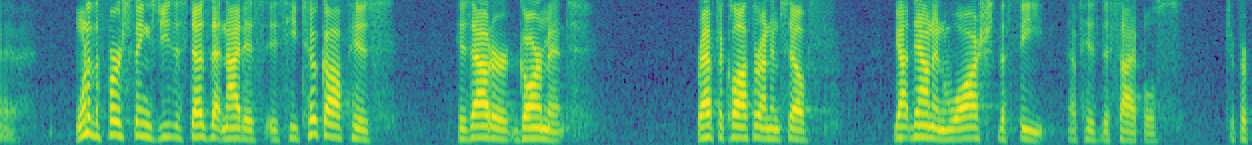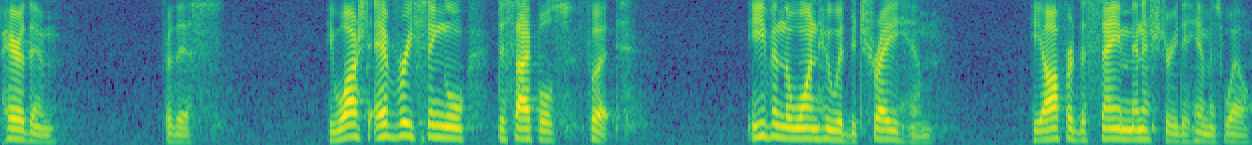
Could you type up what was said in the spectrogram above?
Uh, one of the first things Jesus does that night is, is he took off his, his outer garment, wrapped a cloth around himself, got down and washed the feet of his disciples to prepare them for this. He washed every single disciple's foot, even the one who would betray him. He offered the same ministry to him as well.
